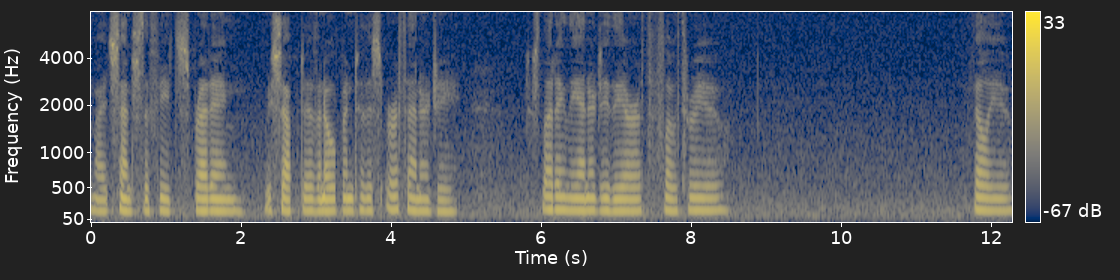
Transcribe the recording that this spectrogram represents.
You might sense the feet spreading, receptive and open to this earth energy. Just letting the energy of the earth flow through you, fill you.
